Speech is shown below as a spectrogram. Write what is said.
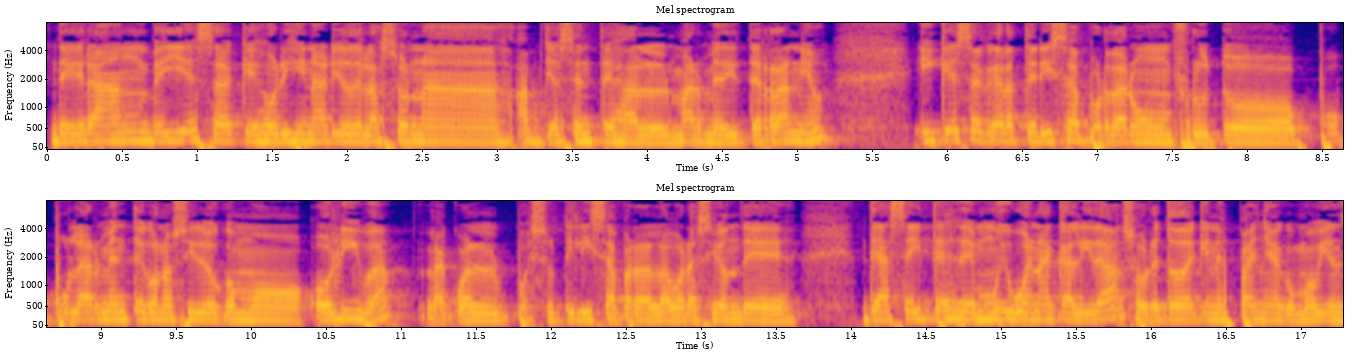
de gran belleza, que es originario de las zonas adyacentes al mar Mediterráneo y que se caracteriza por dar un fruto popularmente conocido como oliva, la cual pues se utiliza para la elaboración de, de aceites de muy buena calidad, sobre todo aquí en España, como bien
